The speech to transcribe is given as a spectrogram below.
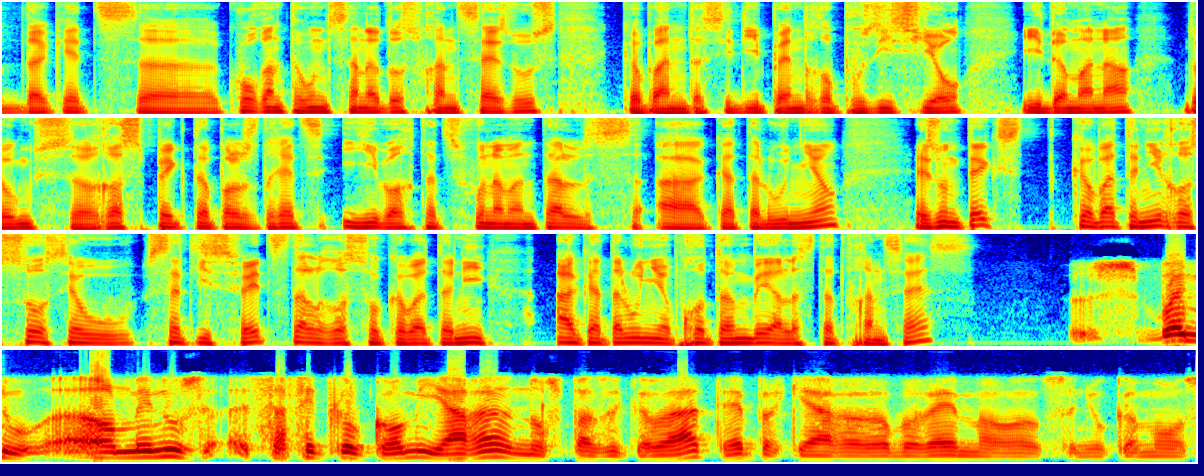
d'aquests eh, 41 senadors francesos que van decidir prendre posició i demanar doncs, respecte pels drets i llibertats fonamentals a Catalunya. És un text que va tenir ressò seu satisfets del ressò que va tenir a Catalunya però també a l'estat francès? Bueno, almenys s'ha fet quelcom i ara no és pas acabat, eh, perquè ara rebrem el senyor Camós,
